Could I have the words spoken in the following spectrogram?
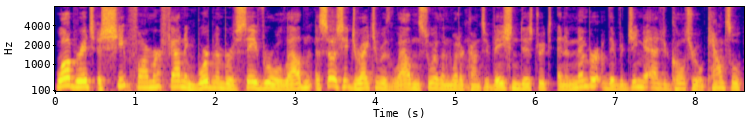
Walbridge, a sheep farmer, founding board member of Save Rural Loudoun, associate director with Loudoun Soil and Water Conservation District, and a member of the Virginia Agricultural Council,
